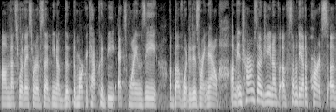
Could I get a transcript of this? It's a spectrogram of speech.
Um, that's where they sort of said, you know, the, the, market cap could be X, Y, and Z above what it is right now. Um, in terms, though, Gene, of, of some of the other parts of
